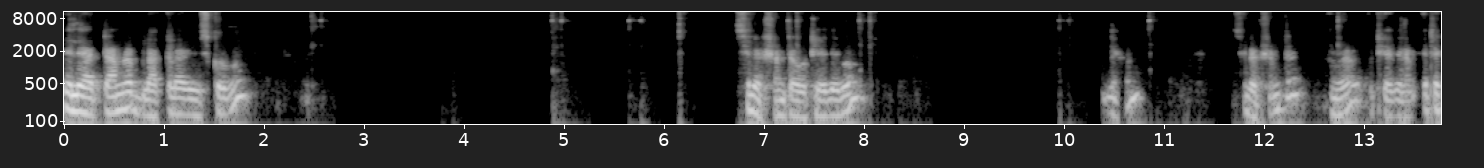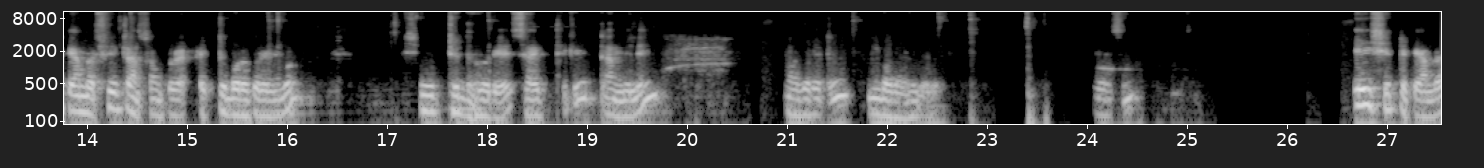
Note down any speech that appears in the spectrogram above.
এই লেয়ারটা আমরা ব্ল্যাক কালার ইউজ করব। সিলেকশনটা উঠিয়ে দেব। দেখুন সিলেকশনটা আমরা উঠিয়ে দিলাম। এটাকে আমরা ফ্রি ট্রান্সফর্ম করে একটু বড় করে নেব। শিফট ধরে সাইড থেকে টান দিলেই আমাদের এটা বড় হয়ে যাবে। ঠিক আছে? এই শেপটাকে আমরা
